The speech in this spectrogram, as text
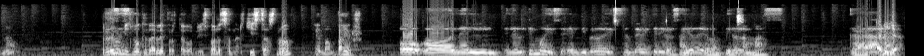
¿no? Pero es lo mismo que darle protagonismo a los anarquistas, ¿no? En Vampire. O, o en, el, en el último el libro de edición de 20 aniversario de Vampiro la Mascarada. Carilla.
